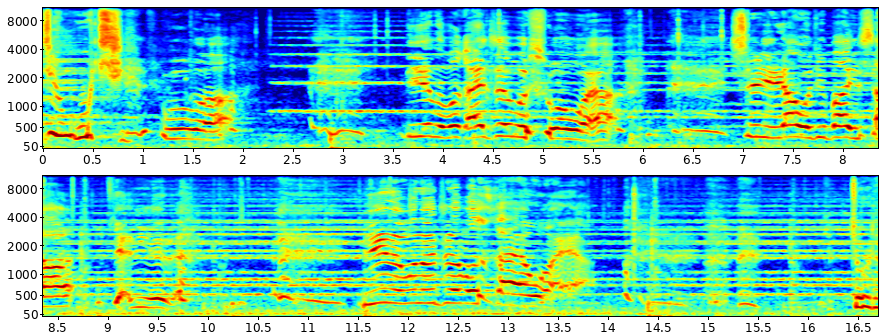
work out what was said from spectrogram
真无耻！姑姑，你怎么还这么说我呀？是你让我去帮你杀了田俊的，你怎么能这么害我呀？就是他，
